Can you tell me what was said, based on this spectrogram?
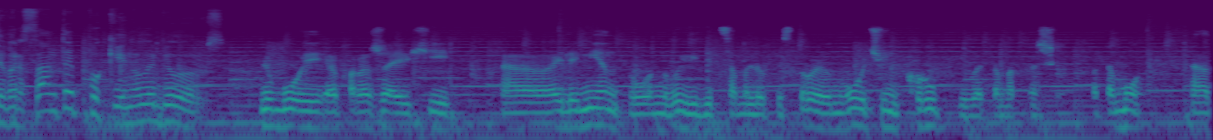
Диверсанти покинули Білорусь. Любой э, поражающий э, элемент, он выведет самолет из строя, он очень хрупкий в этом отношении. Потому э,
